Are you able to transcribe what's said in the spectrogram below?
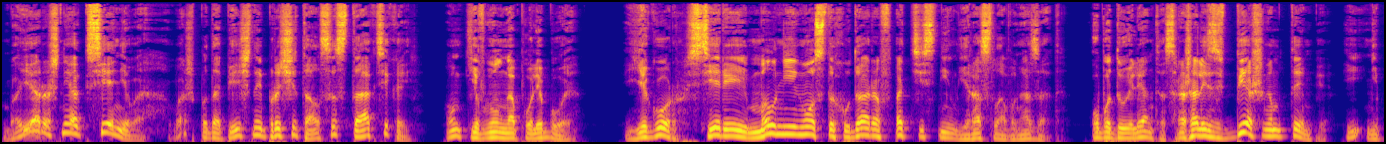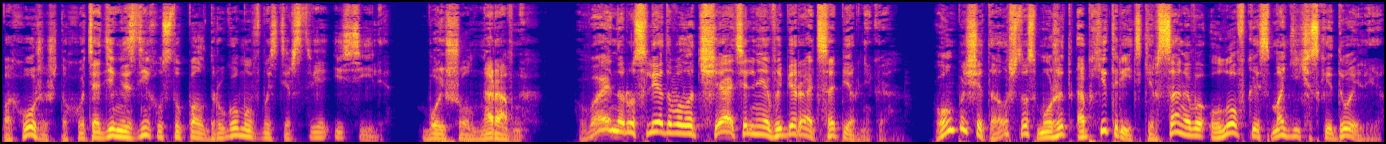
«Боярышня Аксенева, ваш подопечный просчитался с тактикой». Он кивнул на поле боя. Егор серией молниеносных ударов оттеснил Ярослава назад. Оба дуэлянта сражались в бешеном темпе, и не похоже, что хоть один из них уступал другому в мастерстве и силе. Бой шел на равных. Вайнеру следовало тщательнее выбирать соперника. Он посчитал, что сможет обхитрить Кирсанова уловкой с магической дуэлью,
